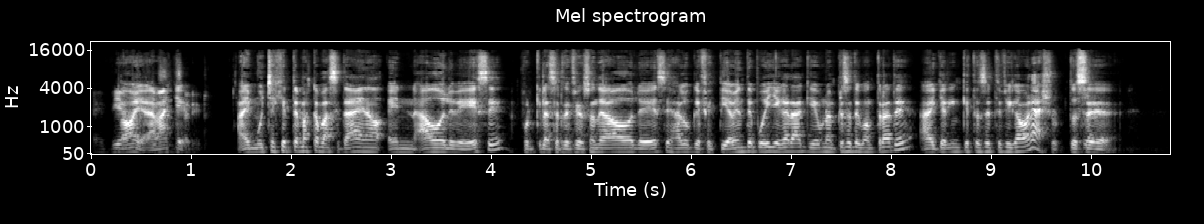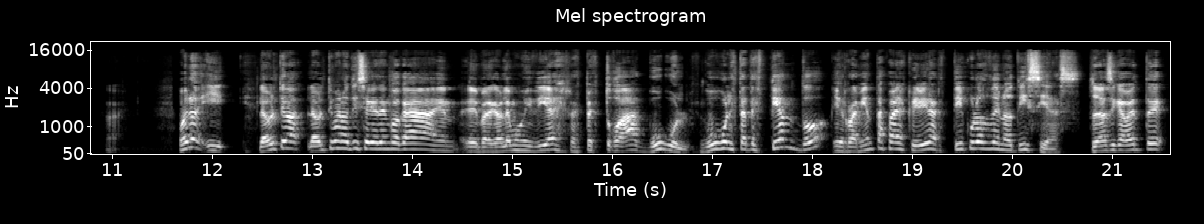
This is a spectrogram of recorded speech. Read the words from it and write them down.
Es bien no, y además que salir hay mucha gente más capacitada en, en, AWS, porque la certificación de AWS es algo que efectivamente puede llegar a que una empresa te contrate, hay que alguien que esté certificado en Azure. Entonces, bueno, y la última, la última noticia que tengo acá eh, para que hablemos hoy día es respecto a Google. Google está testeando herramientas para escribir artículos de noticias. Entonces, básicamente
